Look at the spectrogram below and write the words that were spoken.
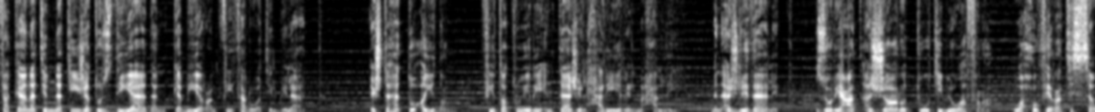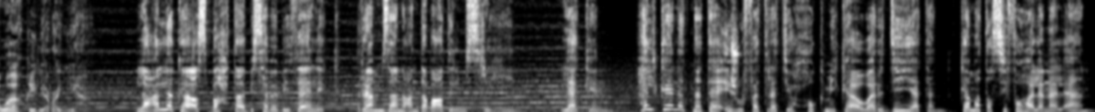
فكانت النتيجة ازديادا كبيرا في ثروة البلاد. اجتهدت أيضا في تطوير إنتاج الحرير المحلي. من أجل ذلك زرعت أشجار التوت بوفرة وحفرت السواقي لريها. لعلك أصبحت بسبب ذلك رمزا عند بعض المصريين. لكن هل كانت نتائج فترة حكمك وردية كما تصفها لنا الآن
